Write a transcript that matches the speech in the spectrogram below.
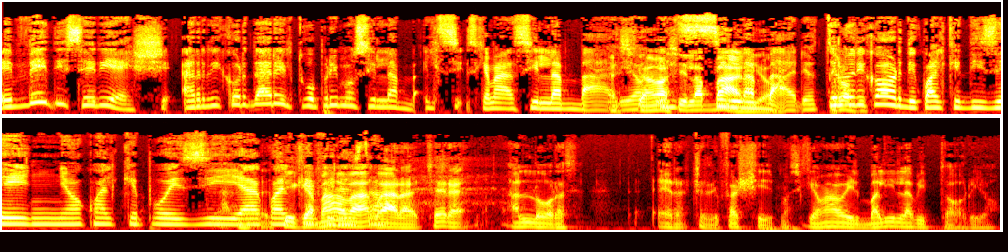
e vedi se riesci a ricordare il tuo primo sillabario, si, si chiamava sillabario. Eh, si chiamava il sillabario. Te lo Però- ricordi qualche disegno, qualche poesia, qualche si chiamava, finestra- guarda, c'era allora era, c'era il fascismo, si chiamava il Balilla Vittorio,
